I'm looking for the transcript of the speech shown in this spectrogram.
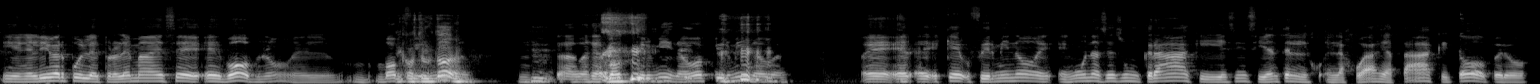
Y en el Liverpool el problema ese es Bob, ¿no? El, Bob el constructor. Ah, Bob Firmino, Bob Firmino. Pues. Eh, eh, es que Firmino en, unas es un crack y es incidente en, en, las jugadas de ataque y todo, pero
